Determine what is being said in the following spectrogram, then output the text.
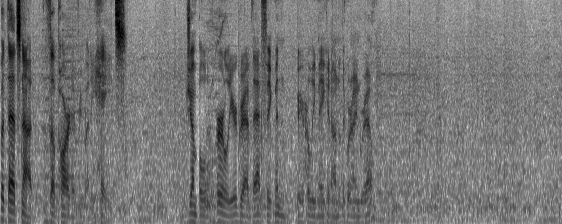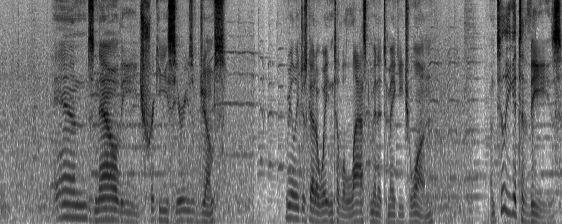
but that's not the part everybody hates. Jump a little earlier, grab that figment, and barely make it onto the grind rail. And now the tricky series of jumps. Really just gotta wait until the last minute to make each one. Until you get to these.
